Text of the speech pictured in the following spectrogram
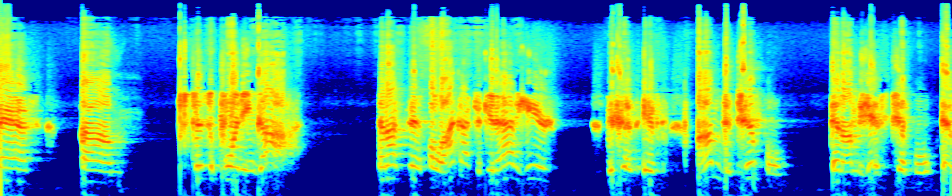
as um, disappointing God, and I said, "Oh, I got to get out of here because if I'm the temple and I'm His temple and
